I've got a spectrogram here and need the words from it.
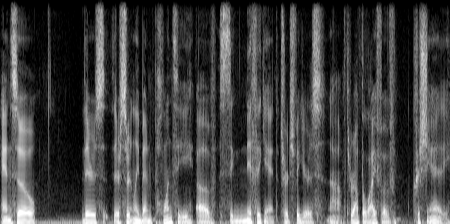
And so there's there's certainly been plenty of significant church figures um, throughout the life of Christianity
